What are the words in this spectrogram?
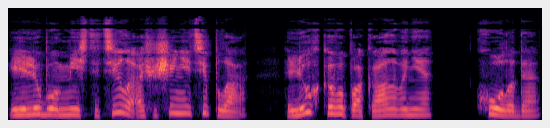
или любом месте тела ощущение тепла, легкого покалывания, холода.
